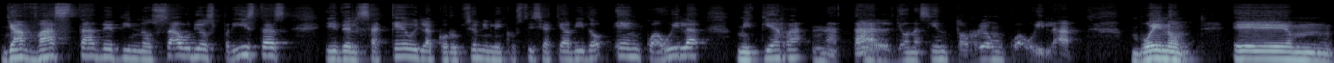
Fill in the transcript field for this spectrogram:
ya basta de dinosaurios priistas y del saqueo y la corrupción y la injusticia que ha habido en Coahuila, mi tierra natal. Yo nací en Torreón, Coahuila. Bueno, em,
